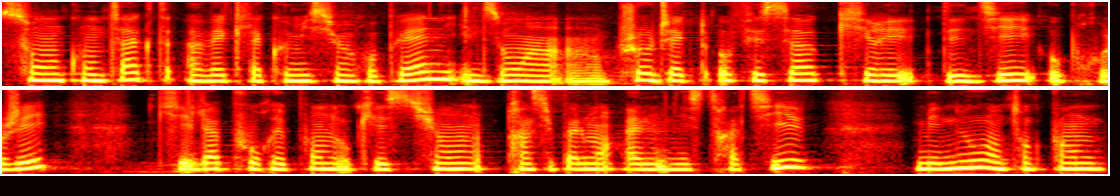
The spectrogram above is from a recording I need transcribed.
sont en contact avec la Commission européenne. Ils ont un, project officer qui est dédié au projet, qui est là pour répondre aux questions principalement administratives. Mais nous, en tant que points de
